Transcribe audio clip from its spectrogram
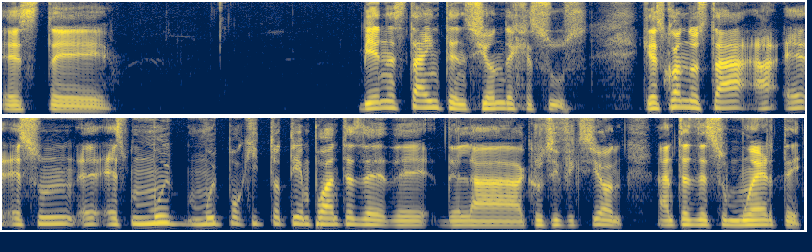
este, viene esta intención de Jesús, que es cuando está, ah, e, es, un, e, es muy, muy poquito tiempo antes de, de, la crucifixión, antes de su muerte,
